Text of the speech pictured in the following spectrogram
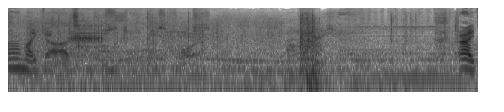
Oh my god. Right,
